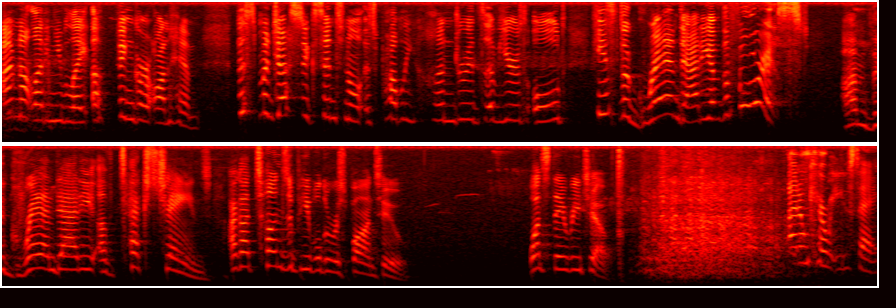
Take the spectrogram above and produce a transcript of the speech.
I'm not letting you lay a finger on him. This majestic sentinel is probably hundreds of years old. He's the granddaddy of the forest. I'm the granddaddy of text chains. I got tons of people to respond to. Once they reach out. I don't care what you say.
